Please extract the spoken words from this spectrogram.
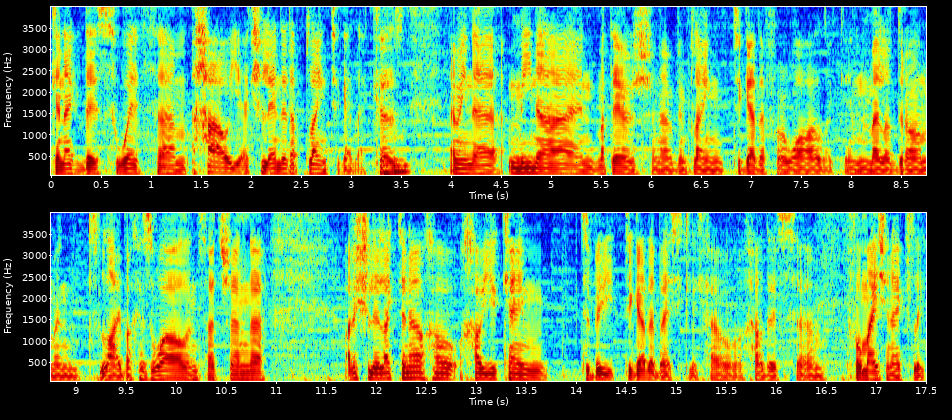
connect this with um, how you actually ended up playing together. Because I mean, uh, Mina and Matevž and I have been playing together for a while, like in Melodrom and Laibach as well, and such. And uh, I'd actually like to know how how you came to be together, basically how how this um, formation actually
